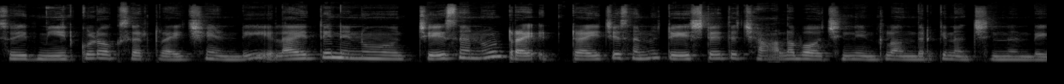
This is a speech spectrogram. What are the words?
సో, ఇది మీరు కూడా ఒకసారి ట్రై చేయండి. ఇలా అయితే నేను చేశాను. ట్రై ట్రై చేశాను. టేస్ట్ అయితే చాలా బాగా వచ్చింది. ఇంట్లో అందరికీ నచ్చిందండి.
